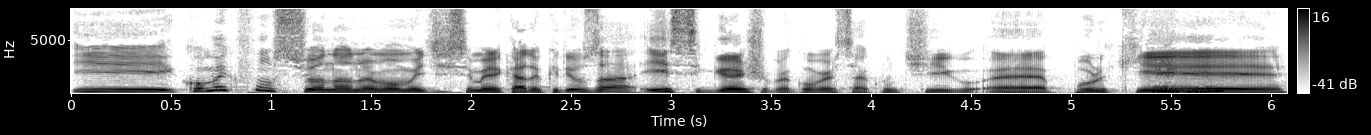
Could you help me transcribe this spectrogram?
E como é que funciona normalmente esse mercado? Eu queria usar esse gancho para conversar contigo, é, porque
